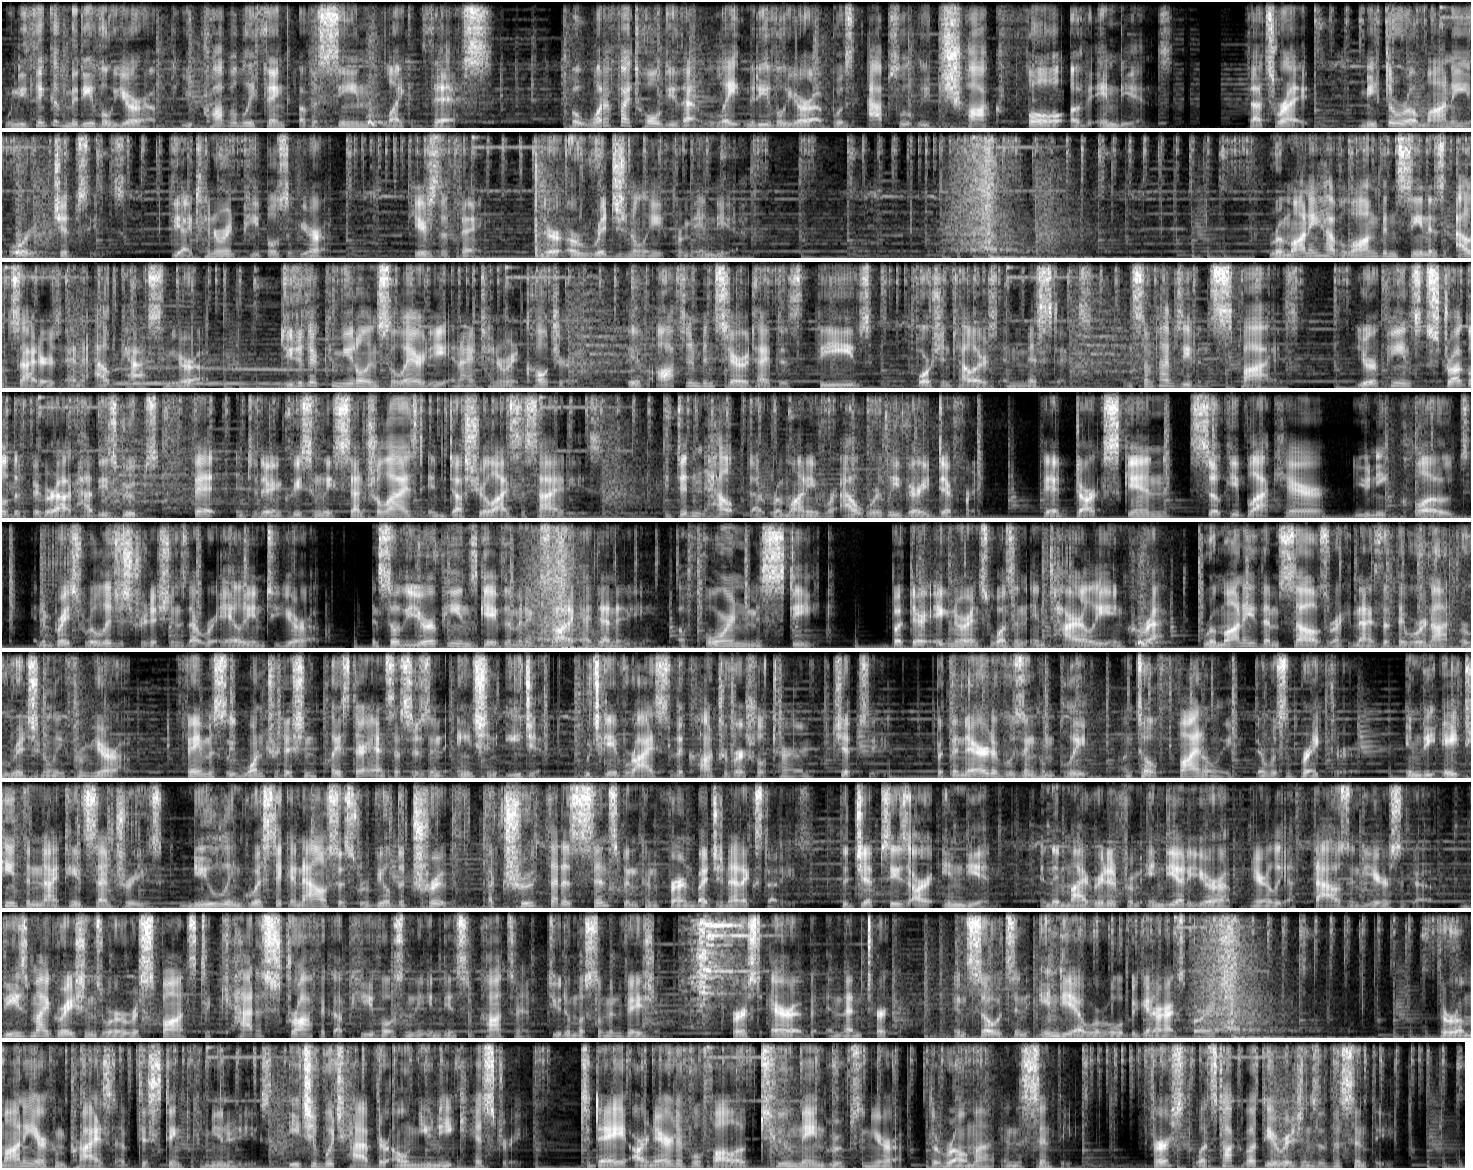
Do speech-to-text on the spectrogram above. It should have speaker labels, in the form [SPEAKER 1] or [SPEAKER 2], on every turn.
[SPEAKER 1] When you think of medieval Europe, you probably think of a scene like this. But what if I told you that late medieval Europe was absolutely chock full of Indians? That's right, meet the Romani or Gypsies, the itinerant peoples of Europe. Here's the thing, they're originally from India. Romani have long been seen as outsiders and outcasts in Europe. Due to their communal insularity and itinerant culture, they have often been stereotyped as thieves, fortune tellers, and mystics, and sometimes even spies. Europeans struggled to figure out how these groups fit into their increasingly centralized, industrialized societies. It didn't help that Romani were outwardly very different. They had dark skin, silky black hair, unique clothes, and embraced religious traditions that were alien to Europe. And so the Europeans gave them an exotic identity, a foreign mystique. But their ignorance wasn't entirely incorrect. Romani themselves recognized that they were not originally from Europe. Famously, one tradition placed their ancestors in ancient Egypt, which gave rise to the controversial term gypsy. But the narrative was incomplete until finally there was a breakthrough. In the 18th and 19th centuries, new linguistic analysis revealed the truth, a truth that has since been confirmed by genetic studies. The Gypsies are Indian, and they migrated from India to Europe nearly a thousand years ago. These migrations were a response to catastrophic upheavals in the Indian subcontinent due to Muslim invasion, first Arab and then Turkic. And so it's in India where we'll begin our exploration. The Romani are comprised of distinct communities, each of which have their own unique history. Today, our narrative will follow two main groups in Europe, the Roma and the Sinti. First, let's talk about the origins of the Sinti.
